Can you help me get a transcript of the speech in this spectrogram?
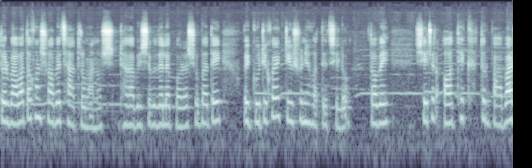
তোর বাবা তখন সবে ছাত্র মানুষ। ঢাকা বিশ্ববিদ্যালয়ে পড়ার সুবাদে ওই গুটি কয়েক টিউশনি হতে ছিল। তবে সেটার অর্ধেক তোর বাবার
